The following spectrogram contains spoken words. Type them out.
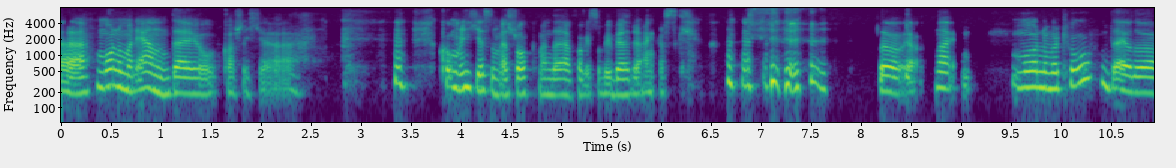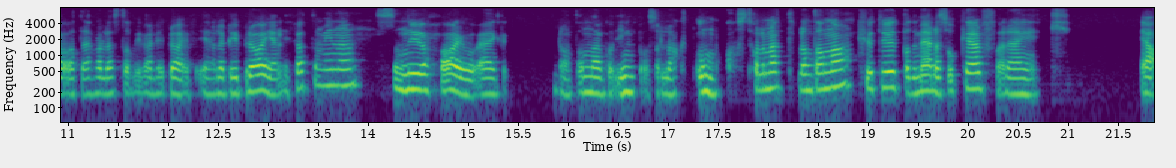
eh, mål nummer én, det er jo kanskje ikke Kommer ikke som et sjokk, men det er faktisk å bli bedre i engelsk. så ja, nei. Mål nummer to det er jo da at jeg har lyst til å bli veldig bra, eller bli bra igjen i føttene mine. Så nå har jo jeg bl.a. gått inn på og lagt om kostholdet mitt, bl.a. Kutte ut både mel og sukker, for jeg ja,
